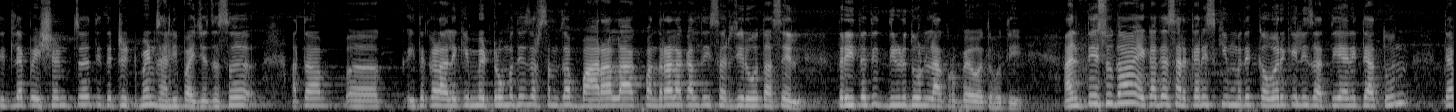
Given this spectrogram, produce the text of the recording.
तिथल्या पेशंटचं तिथे ट्रीटमेंट झाली पाहिजे. जसं आता इथं कळालं की मेट्रोमध्ये जर समजा बारा लाख पंधरा लाखाला ती सर्जरी होत असेल तर इथं ती दीड दोन लाख रुपये होत होती. आणि ते सुद्धा एखाद्या सरकारी स्कीममध्ये कवर केली जाते आणि त्यातून त्या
